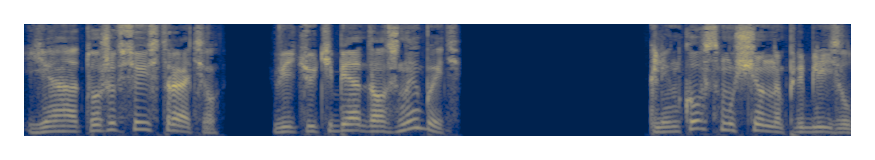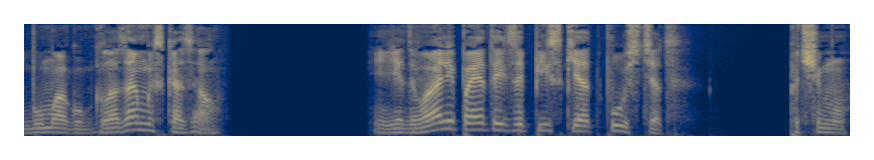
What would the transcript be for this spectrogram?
«Я тоже все истратил. Ведь у тебя должны быть...» Клинков смущенно приблизил бумагу к глазам и сказал. «Едва ли по этой записке отпустят». «Почему?»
